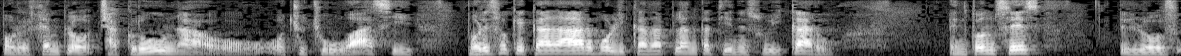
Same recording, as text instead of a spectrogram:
por ejemplo, chacruna o, o chuchuhuasi, por eso que cada árbol y cada planta tiene su icaro. Entonces, los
